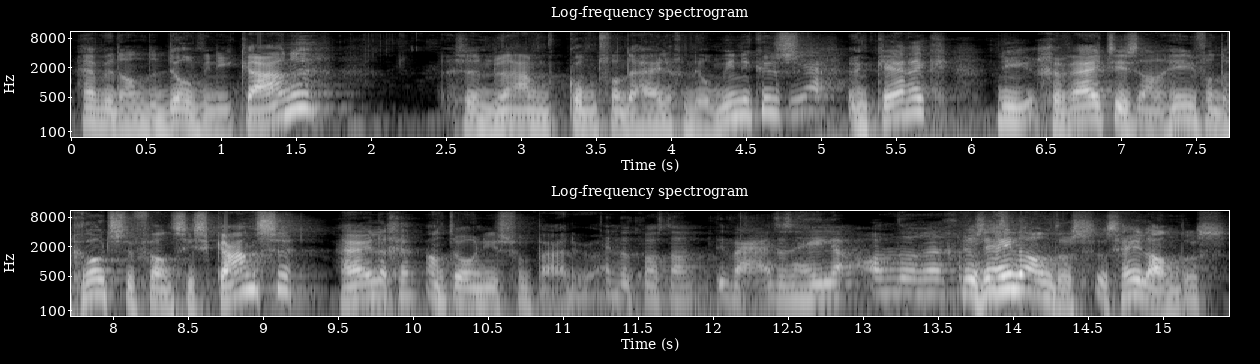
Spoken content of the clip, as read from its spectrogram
hebben dan de Dominicanen, zijn naam komt van de heilige Dominicus, Ja. een kerk die gewijd is aan een van de grootste Franciscaanse heiligen, Antonius van Padua. En dat was dan, waar, dat is een hele andere Dat is heel anders, dat is heel anders.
